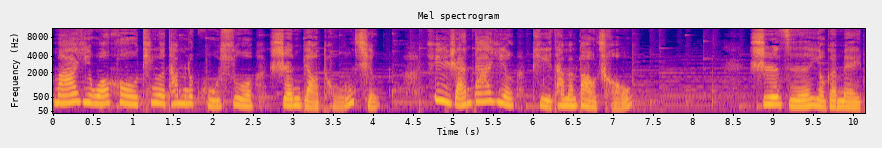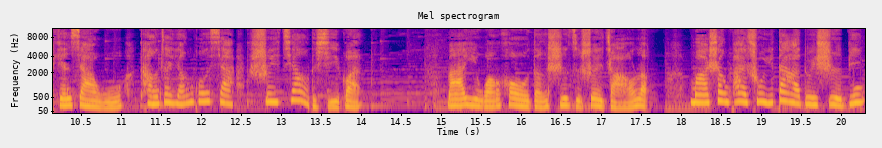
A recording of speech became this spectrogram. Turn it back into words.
蚂蚁王后听了他们的苦诉，深表同情，毅然答应替他们报仇。狮子有个每天下午躺在阳光下睡觉的习惯。蚂蚁王后等狮子睡着了，马上派出一大队士兵。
